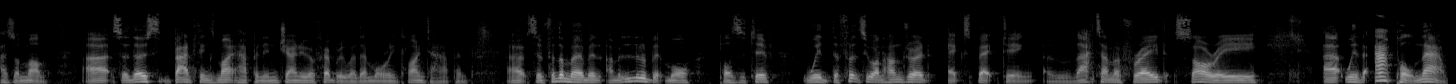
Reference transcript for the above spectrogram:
as a month. Uh, so those bad things might happen in January or February where they're more inclined to happen. Uh, so for the moment, I'm a little bit more positive with the FTSE 100 expecting that, I'm afraid. Sorry. Uh, with Apple, now,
